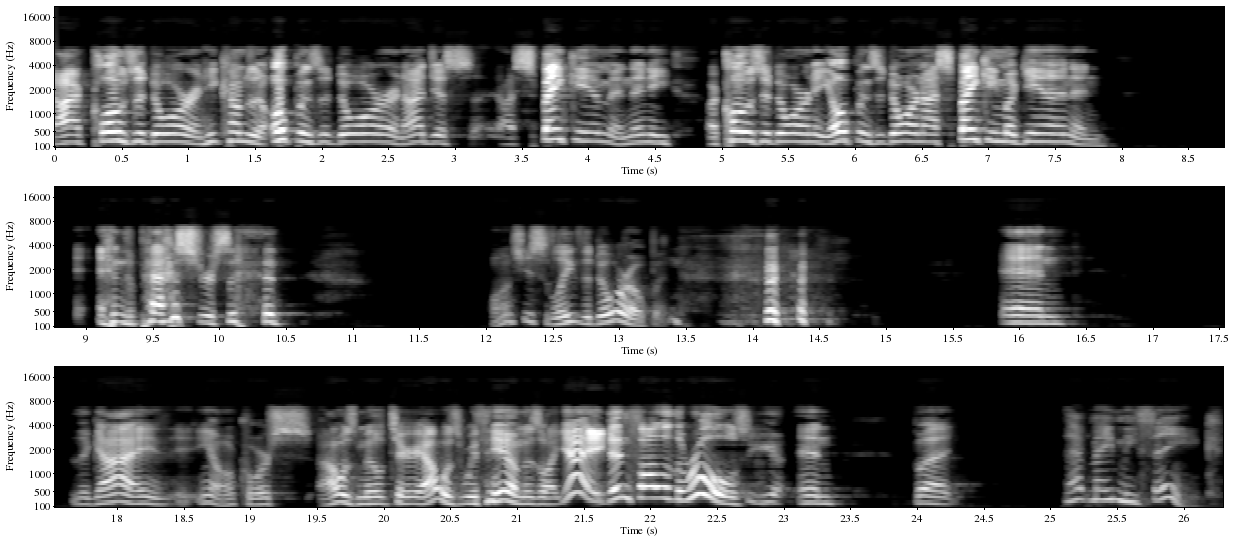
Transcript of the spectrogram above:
I close the door and he comes and opens the door and I just I spank him and then he I close the door and he opens the door and I spank him again and and the pastor said why don't you just leave the door open and the guy, you know, of course, I was military. I was with him. Is like, yeah, he didn't follow the rules. And but that made me think.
